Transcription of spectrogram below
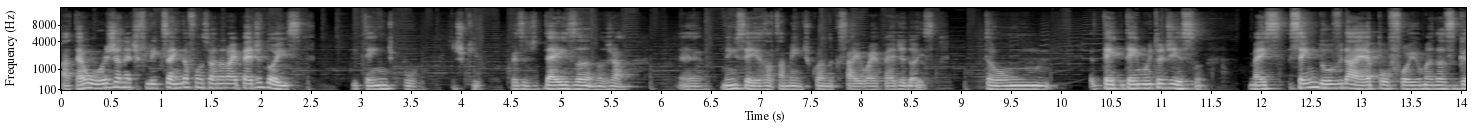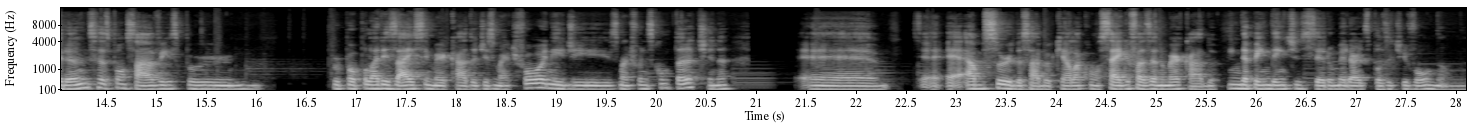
Até hoje a Netflix ainda funciona no iPad 2. E tem, tipo, acho que coisa de 10 anos já. É, nem sei exatamente quando que saiu o iPad 2. Então, tem, tem muito disso. Mas, sem dúvida, a Apple foi uma das grandes responsáveis por, por popularizar esse mercado de smartphone, de smartphones com touch, né? É, é, é, absurdo, sabe, o que ela consegue fazer no mercado, independente de ser o melhor dispositivo ou não. Né?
